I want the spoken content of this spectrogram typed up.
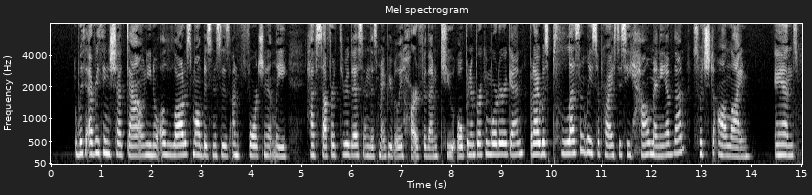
with everything shut down, you know, a lot of small businesses unfortunately have suffered through this, and this might be really hard for them to open a brick and mortar again. But I was pleasantly surprised to see how many of them switched to online. And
